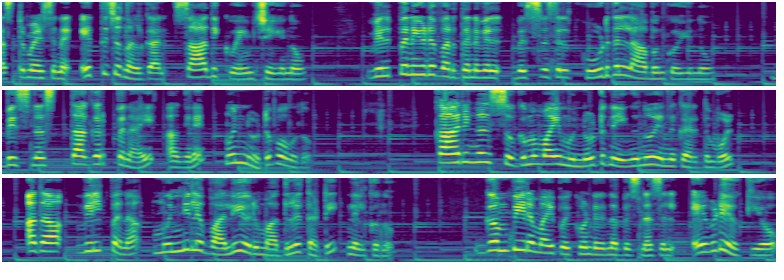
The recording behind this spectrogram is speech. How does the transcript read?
കസ്റ്റമേഴ്സിന് എത്തിച്ചു നൽകാൻ സാധിക്കുകയും ചെയ്യുന്നു. വിൽപ്പനയുടെ വർധനവിൽ ബിസിനസ്സിൽ കൂടുതൽ ലാഭം കൊയ്യുന്നു. ബിസിനസ് തകർപ്പനായി അങ്ങനെ മുന്നോട്ടു പോകുന്നു. കാര്യങ്ങൾ സുഗമമായി മുന്നോട്ട് നീങ്ങുന്നു എന്ന് കരുതുമ്പോൾ അതാ വിൽപ്പന മുന്നിലെ വലിയൊരു മതിൽ തട്ടി നിൽക്കുന്നു. ഗംഭീരമായി പോയിക്കൊണ്ടിരുന്ന ബിസിനസ്സിൽ എവിടെയൊക്കെയോ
